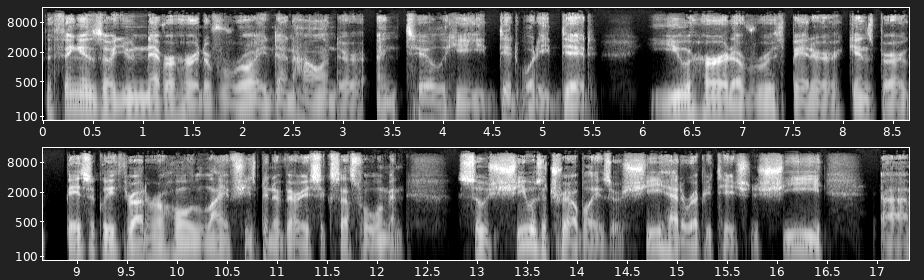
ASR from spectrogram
The thing is, though, you never heard of Roy Den Hollander until he did what he did. You heard of Ruth Bader Ginsburg basically throughout her whole life. She's been a very successful woman. So she was a trailblazer. She had a reputation. She uh,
